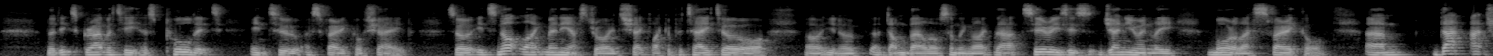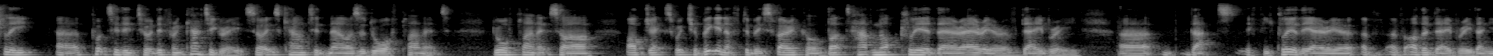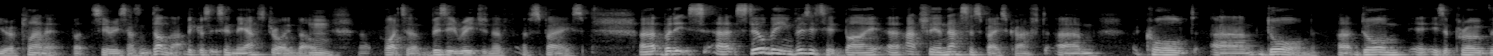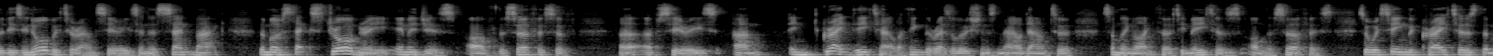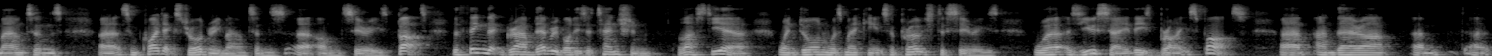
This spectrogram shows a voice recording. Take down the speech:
that its gravity has pulled it into a spherical shape. So it's not like many asteroids shaped like a potato or, or, you know a dumbbell or something like that. Ceres is genuinely more or less spherical. Um, that actually uh, puts it into a different category. So it's counted now as a dwarf planet. Dwarf planets are objects which are big enough to be spherical but have not cleared their area of debris. Uh, that's if you clear the area of, of, other debris, then you're a planet. But Ceres hasn't done that because it's in the asteroid belt, mm. uh, quite a busy region of, of space. Uh, but it's uh, still being visited by uh, actually a NASA spacecraft. Um, called um, Dawn. Uh, Dawn is a probe that is in orbit around Ceres and has sent back the most extraordinary images of the surface of uh, of Ceres um, in great detail. I think the resolution is now down to something like 30 meters on the surface. So we're seeing the craters, the mountains, uh, some quite extraordinary mountains uh, on Ceres. But the thing that grabbed everybody's attention last year when Dawn was making its approach to Ceres were, as you say, these bright spots. Um, and there are um, uh,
